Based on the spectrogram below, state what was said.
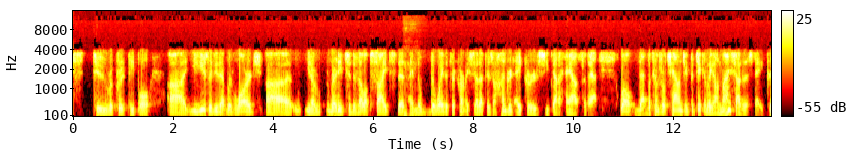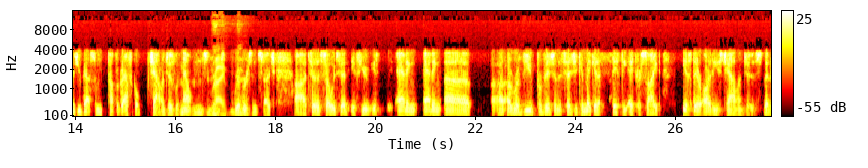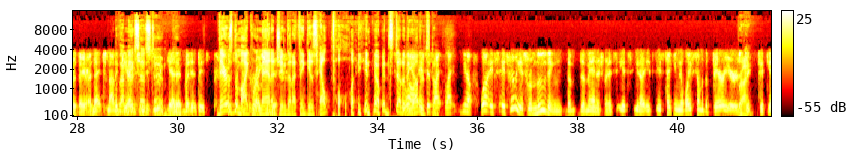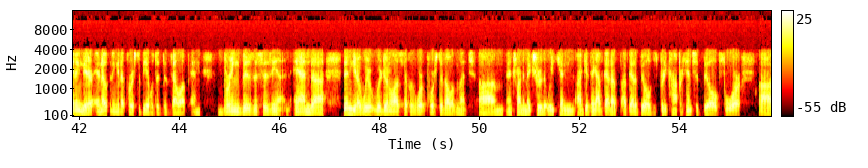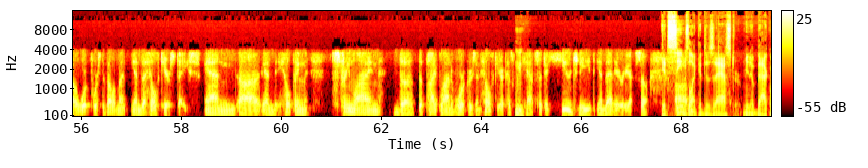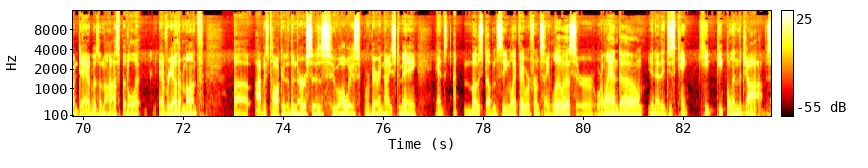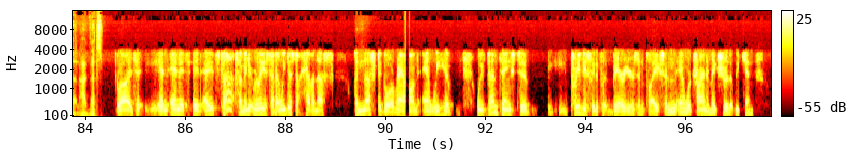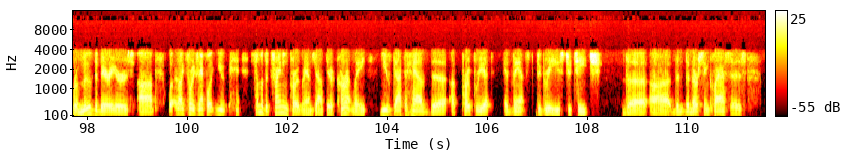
to recruit people. Uh, you usually do that with large, uh, you know, ready to develop sites that, and the, the way that they're currently set up is 100 acres you've got to have for that. Well, that becomes real challenging, particularly on my side of the state, because you've got some topographical challenges with mountains and Right, rivers and such. Uh, to so we've said if you if adding adding uh, a, a review provision that says you can make it a 50 acre site if there are these challenges that are there, and that's not Well, a that makes guarantee sense that you would get it, but it, it's There's the that- micromanaging that I think is helpful, you know, instead of well, the other it's just stuff. like, like you know, well, it's it's really it's removing the the management. It's it's you know it's it's taking away some of the barriers Right. to, to getting there and opening it up for us to be able to develop and bring businesses in. And uh, then you know we're we're doing a lot of stuff with workforce development um, and trying to make sure that we can uh, get things. I've got a I've got a bill that's pretty comprehensive bill for. Uh, workforce development in the healthcare space and uh, and helping streamline the the pipeline of workers in healthcare because we Hmm. have such a huge need in that area. So It seems Um, like a disaster. You know, back when Dad was in the hospital every other month, uh, I was talking to the nurses who always were very nice to me, and uh, most of them seemed like they were from St. Louis or Orlando. You know, they just can't keep people in the jobs, and I that's well, it's and and it's it, it's tough. I mean, it really is tough, and we just don't have enough enough to go around. And we have we've done things to previously to put barriers in place, and and we're trying to make sure that we can remove the barriers. Uh, well, like for example, you some of the training programs out there currently, you've got to have the appropriate advanced degrees to teach the uh, the, the nursing classes,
